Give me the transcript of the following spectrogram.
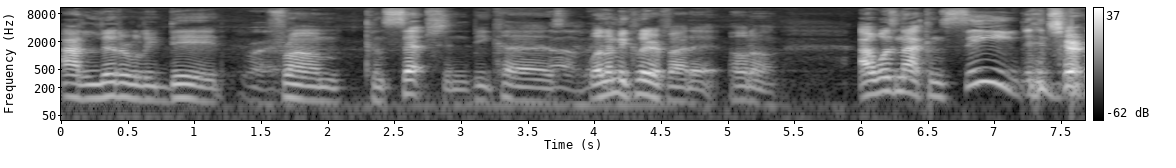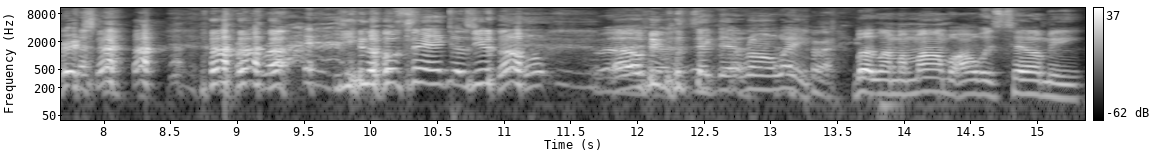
I literally did Right. from conception because. Oh, well, let me clarify that. Hold on. I was not conceived in church. You know what I'm saying? Because you know, uh, people right. take that wrong way. Right. But like my mom will always tell me,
